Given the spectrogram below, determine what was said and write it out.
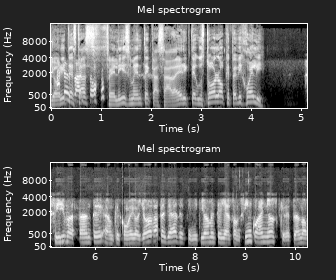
Y ahorita estás felizmente casada. Eric, ¿te gustó lo que te dijo Eli? Sí, bastante, aunque como digo, yo ya definitivamente ya son cinco años que de plano,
